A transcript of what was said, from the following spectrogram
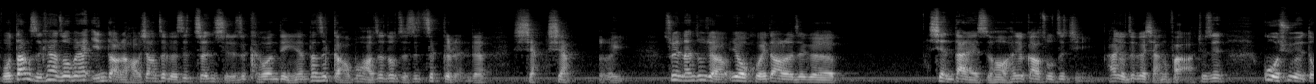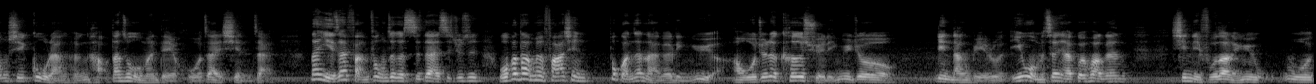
我当时看的时候，被他引导的好像这个是真实的，是科幻电影一样，但是搞不好这都只是这个人的想象而已。所以男主角又回到了这个现代的时候，他就告诉自己，他有这个想法，就是过去的东西固然很好，但是我们得活在现在。那也在反讽这个时代是，就是我不知道有没有发现，不管在哪个领域啊，啊，我觉得科学领域就另当别论，因为我们生涯规划跟心理辅导领域，我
